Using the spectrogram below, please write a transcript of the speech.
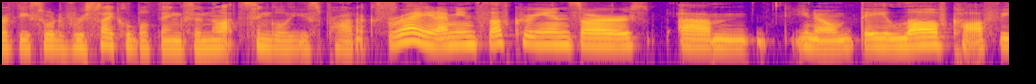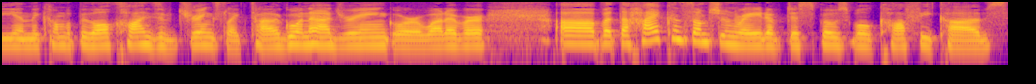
of these sort of recyclable things and not single-use products. Right. I mean, South Koreans are, um, you know, they love coffee and they come up with all kinds of drinks like dalgona drink or whatever. Uh, but the high consumption rate of disposable coffee cups,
